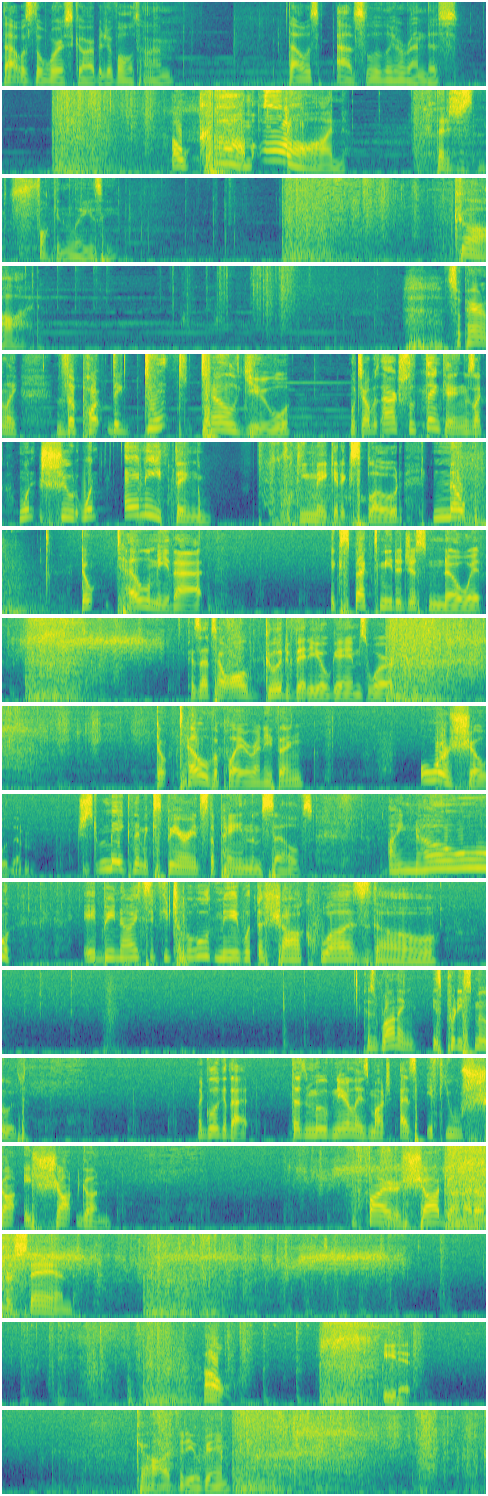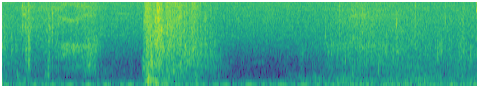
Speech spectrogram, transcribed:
That was the worst garbage of all time. That was absolutely horrendous. Oh, come on! That is just fucking lazy. God. So apparently, the part they don't tell you, which I was actually thinking, was like, wouldn't shoot, wouldn't anything fucking make it explode? Nope. Tell me that. Expect me to just know it. Because that's how all good video games work. Don't tell the player anything. Or show them. Just make them experience the pain themselves. I know! It'd be nice if you told me what the shock was, though. Because running is pretty smooth. Like, look at that. It Doesn't move nearly as much as if you shot a shotgun. If you fired a shotgun, I'd understand. Oh. Eat it. God, video game.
